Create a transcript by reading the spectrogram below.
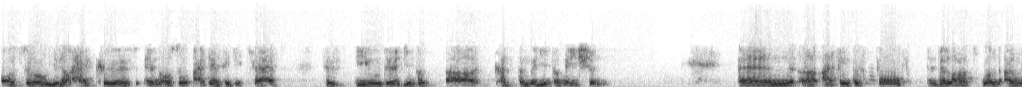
also, you know, hackers and also identity threats to steal the uh, customer information. And uh, I think the fourth and the last one I will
